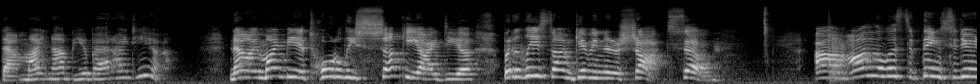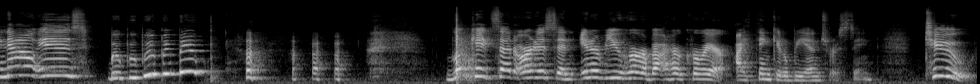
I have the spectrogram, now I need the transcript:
that might not be a bad idea. Now it might be a totally sucky idea, but at least I'm giving it a shot. So, um, on the list of things to do now is boop, boop, boop, boop, boop. Locate said artist and interview her about her career. I think it'll be interesting. Two,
